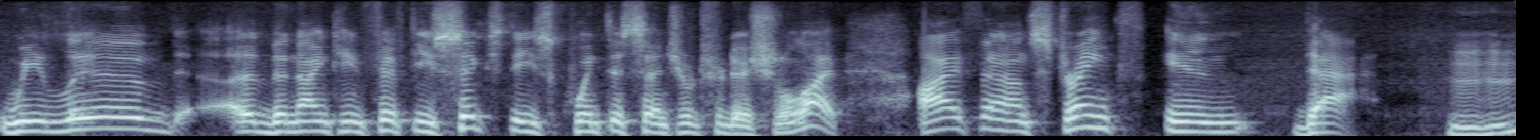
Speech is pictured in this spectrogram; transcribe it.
We lived uh, the 1950s, 60s quintessential traditional life. I found strength in that. Mm-hmm.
